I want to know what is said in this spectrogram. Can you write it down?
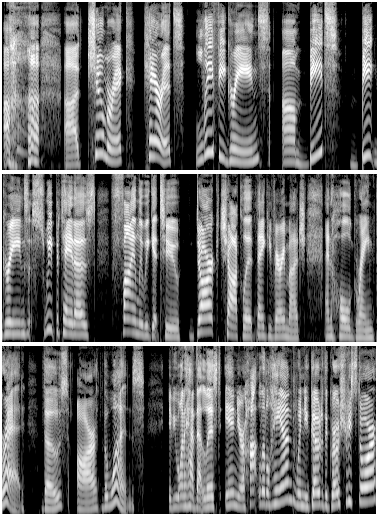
Uh, uh, turmeric, carrots, leafy greens, um, beets, beet greens, sweet potatoes. Finally, we get to dark chocolate. Thank you very much. And whole grain bread. Those are the ones. If you want to have that list in your hot little hand when you go to the grocery store,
